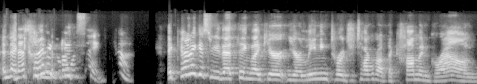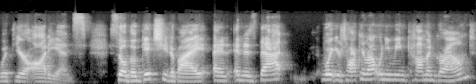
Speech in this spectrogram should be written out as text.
And And that that's kind of gets thing. Yeah. it kind of gets me that thing like you're you're leaning towards you talk about the common ground with your audience so they'll get you to buy and and is that what you're talking about when you mean common ground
